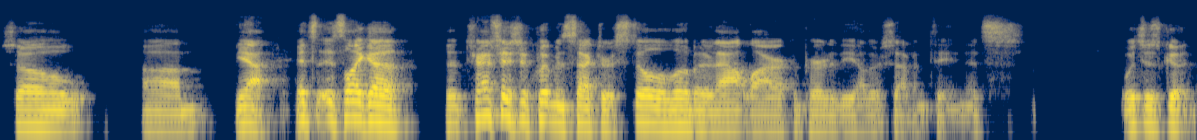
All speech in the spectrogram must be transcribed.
So, um, yeah, it's it's like a the transportation equipment sector is still a little bit an outlier compared to the other 17. It's which is good.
